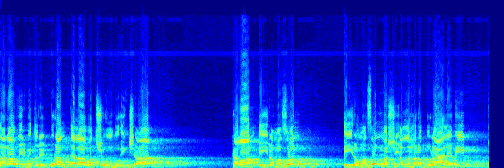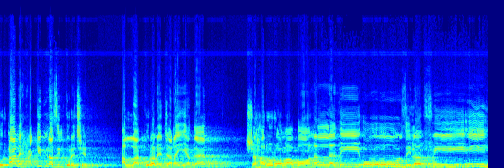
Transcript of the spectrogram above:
তারাবির ভিতরে কোরআন তেলাওয়াত শুনব ইংসা কারণ এই রমাজন এই রমাজন মাসে আল্লাহ রব্বুল আলমিন কোরআনে হাকিম নাজিল করেছেন। আল্লাহ কোরআনে জানাইয়া দেন শাহরু রমাদান الذي أنزل فيه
